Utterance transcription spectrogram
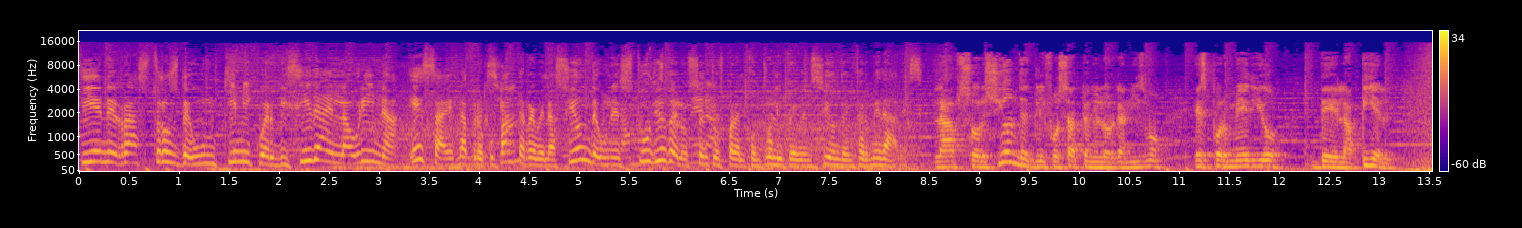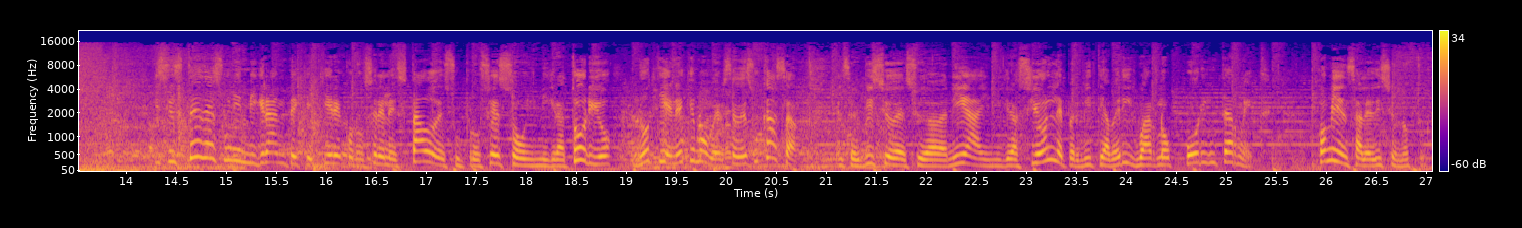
tiene rastros de un químico herbicida en la orina. Esa es la preocupante revelación de un estudio de los Centros para el Control y Prevención de Enfermedades. La absorción del glifosato en el organismo es por medio de la piel. Y si usted es un inmigrante que quiere conocer el estado de su proceso inmigratorio, no tiene que moverse de su casa. El Servicio de Ciudadanía e Inmigración le permite averiguarlo por Internet. Comienza la edición nocturna.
